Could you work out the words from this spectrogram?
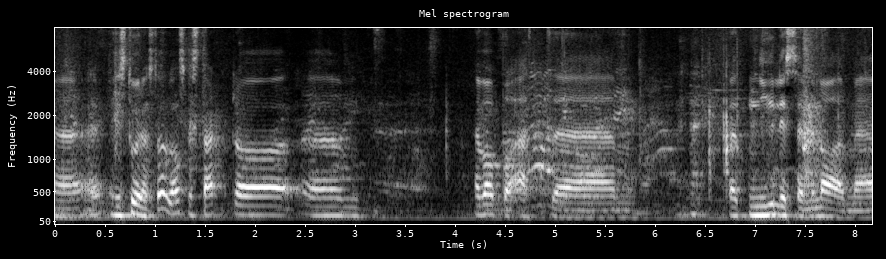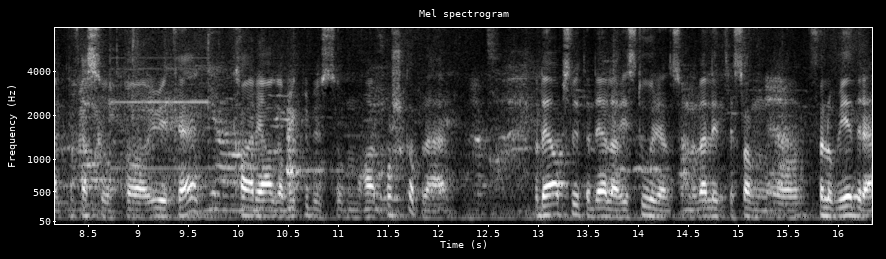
Eh, historien står ganske sterkt, og eh, jeg var på et, eh, et nylig seminar med professor på UiT, Kari Aga Myklebust, som har forska på det her. Og Det er absolutt en del av historien som er veldig interessant å følge opp videre.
